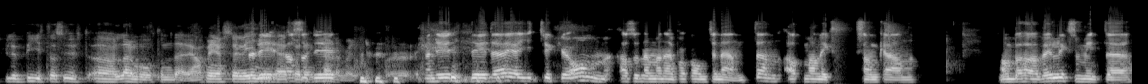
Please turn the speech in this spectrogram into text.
skulle bytas ut ölar mot de där. Ja, men jag ställer in det- det här alltså, det-. Men det, är- det är det jag tycker om alltså när man är på kontinenten. Att man liksom kan... Man behöver liksom inte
